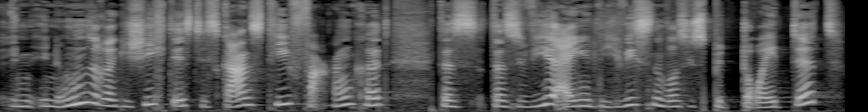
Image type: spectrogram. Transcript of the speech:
in, in unserer Geschichte ist es ganz tief verankert, dass, dass wir eigentlich wissen, was es bedeutet,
